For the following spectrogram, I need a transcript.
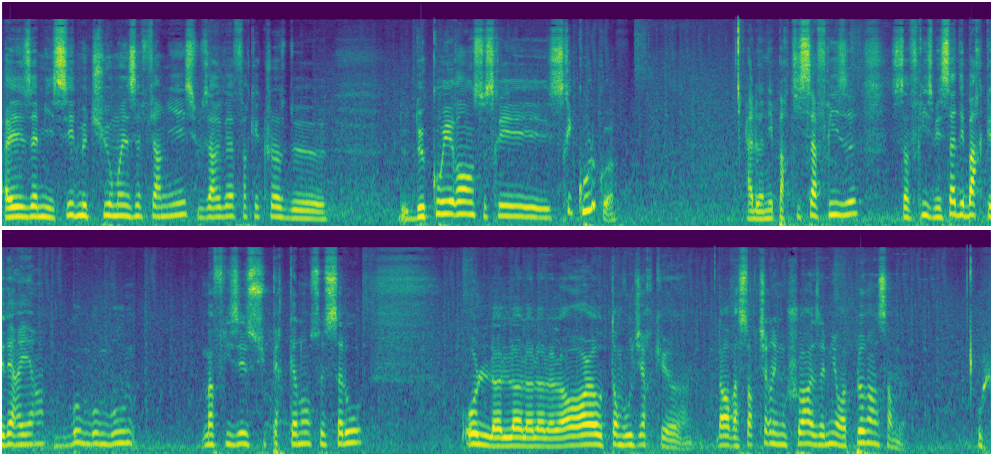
Allez les amis, essayez de me tuer au moins les infirmiers. Si vous arrivez à faire quelque chose de, de, cohérent, ce serait, ce serait cool, quoi. Allez, on est parti, ça frise. Ça frise, mais ça débarque derrière. Boum, boum, boum. M'a frisé super canon, ce salaud. Oh là là là là là là, autant vous dire que... Là, on va sortir les mouchoirs, les amis, on va pleurer ensemble. Oh là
